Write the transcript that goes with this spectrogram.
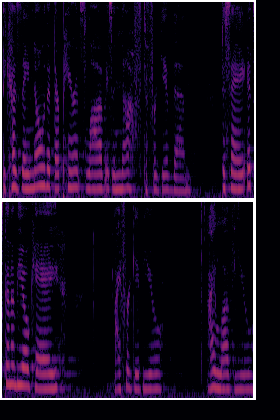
because they know that their parents' love is enough to forgive them, to say, It's going to be okay. I forgive you. I love you.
